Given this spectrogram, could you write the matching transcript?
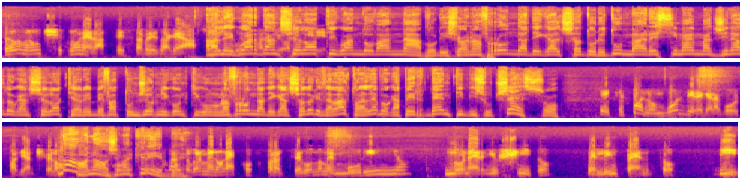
secondo me non, c- non è la stessa presa che ha. Ale, guarda. Ancelotti quando va a Napoli, c'è una fronda dei calciatori. Tu ma avresti mai immaginato che Ancelotti avrebbe fatto un giorno i conti con una fronda dei calciatori, tra l'altro all'epoca perdenti di successo? Sì, che poi non vuol dire che era colpa di Ancelotti. No, no, ci Come mancherebbe. per me non è colpa, però secondo me Mourinho non è riuscito nell'intento di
